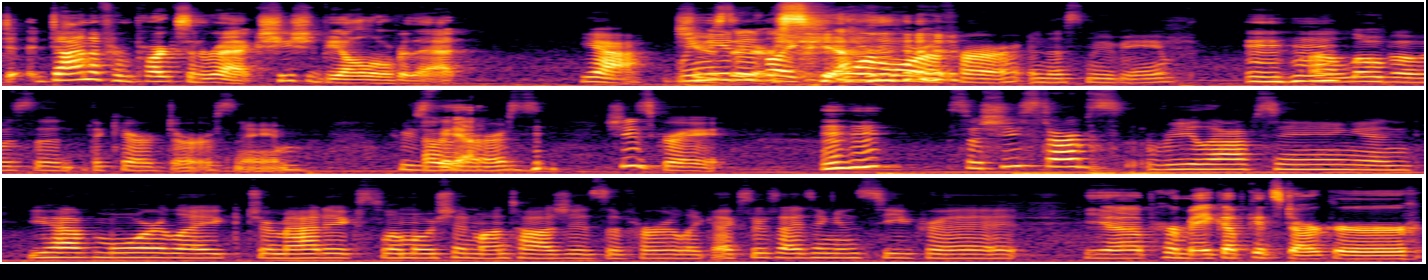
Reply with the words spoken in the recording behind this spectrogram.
D- Donna from Parks and Rec. She should be all over that. yeah, we She needed like yeah. four more of her in this movie. Mm-hmm. Uh, Lobo is the the character's name, who's Oh, the yeah. nurse. She's great. mm-hmm. So she starts relapsing, and you have more like dramatic slow motion montages of her like exercising in secret. Yep. Her makeup gets darker.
